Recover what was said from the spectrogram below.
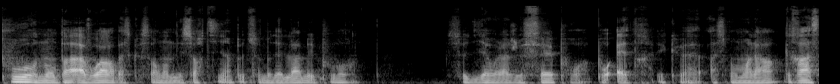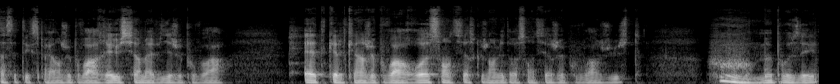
pour non pas avoir, parce que ça on en est sorti un peu de ce modèle-là, mais pour se dire voilà je fais pour pour être et que à, ce moment-là, grâce à cette expérience, je vais pouvoir réussir ma vie, je vais pouvoir être quelqu'un, je vais pouvoir ressentir ce que j'ai envie de ressentir, je vais pouvoir juste me poser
